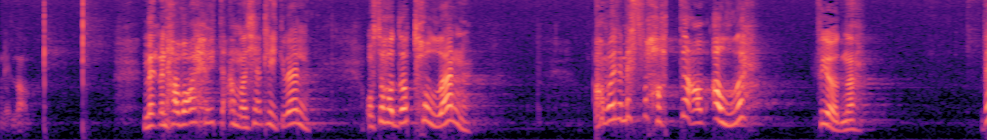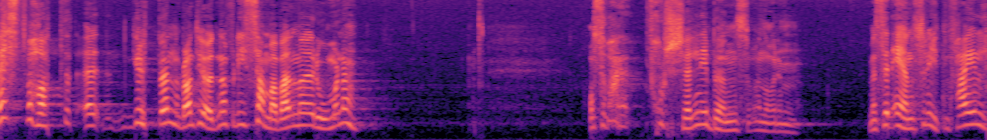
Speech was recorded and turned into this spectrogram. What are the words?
lilla. Men, men han var høyt anerkjent likevel. Og så hadde da tolleren Han var den mest forhatte av alle for jødene. Vest forhatte eh, gruppen blant jødene, for de samarbeidet med romerne. Og så var forskjellen i bønnen så enorm. Mens den ene så liten feil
